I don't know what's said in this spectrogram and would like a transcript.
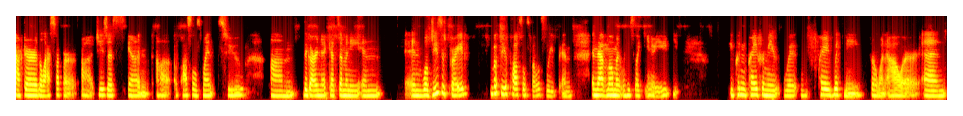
after the last supper uh, jesus and uh, apostles went to um, the garden at gethsemane and and well jesus prayed but the apostles fell asleep. And in that moment when he's like you know you, you you couldn't pray for me with pray with me for one hour. And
